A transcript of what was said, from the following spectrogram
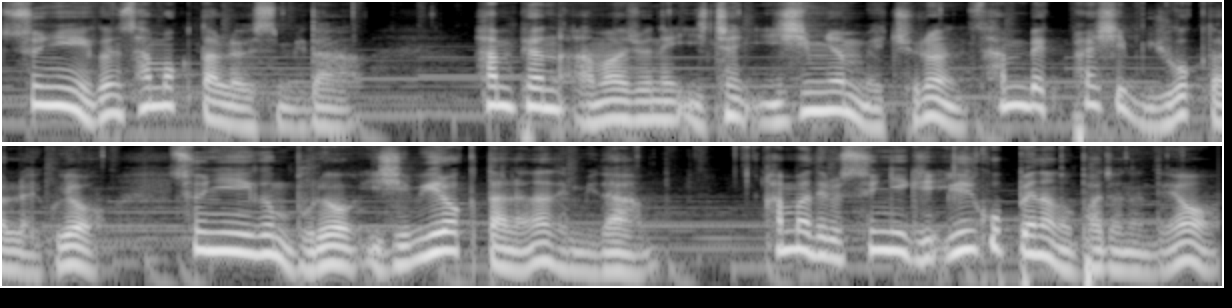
순이익은 3억 달러였습니다. 한편 아마존의 2020년 매출은 386억 달러이고요. 순이익은 무려 21억 달러나 됩니다. 한마디로 순이익이 7배나 높아졌는데요.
